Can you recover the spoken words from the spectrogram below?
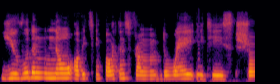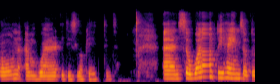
you wouldn't know of its importance from the way it is shown and where it is located. And so one of the aims of the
